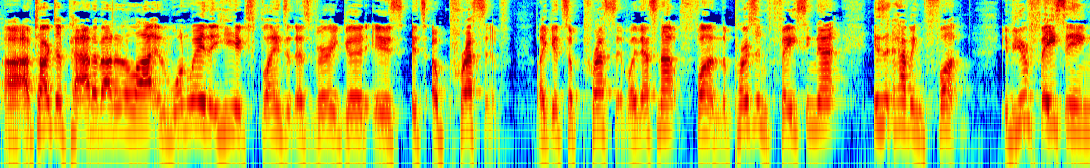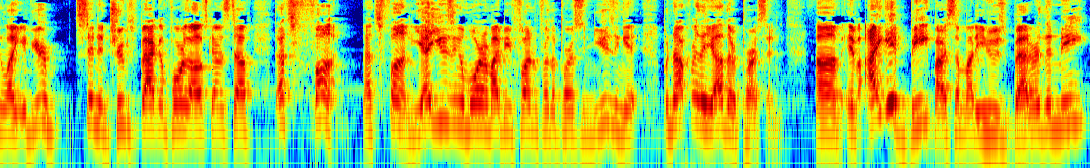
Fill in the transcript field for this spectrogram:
Uh, I've talked to Pat about it a lot, and one way that he explains it that's very good is it's oppressive. Like, it's oppressive. Like, that's not fun. The person facing that isn't having fun. If you're facing, like, if you're sending troops back and forth, all this kind of stuff, that's fun. That's fun. Yeah, using a mortar might be fun for the person using it, but not for the other person. Um, if I get beat by somebody who's better than me,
